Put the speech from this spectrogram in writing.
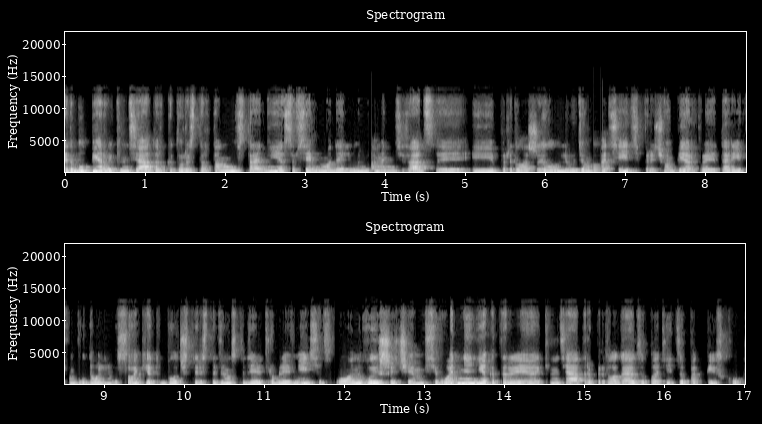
это был первый кинотеатр, который стартанул в стране со всеми моделями монетизации и предложил людям платить. Причем первый тариф он был довольно высокий, это было 499 рублей в месяц. Он выше, чем сегодня некоторые кинотеатры предлагают заплатить за подписку.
